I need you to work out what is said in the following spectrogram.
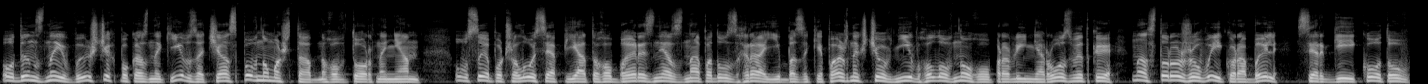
один з найвищих показників за час повномасштабного вторгнення. Усе почалося 5 березня з нападу зграї безекіпажних човнів головного управління розвідки на сторожовий корабель Сергій Котов,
